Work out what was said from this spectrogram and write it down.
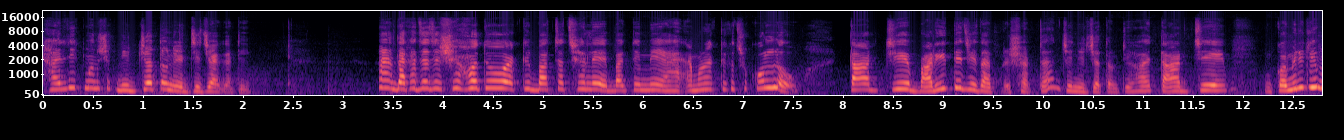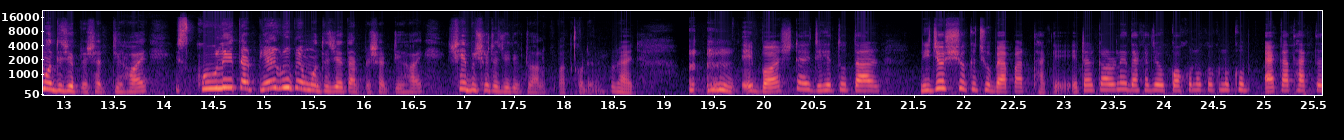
শারীরিক মানসিক নির্যাতনের যে জায়গাটি হ্যাঁ দেখা যায় যে সে হয়তো একটি বাচ্চা ছেলে বা একটি মেয়ে এমন একটা কিছু করল তার যে বাড়িতে যে তার প্রেশারটা যে নির্যাতনটি হয়, তার যে কমিউনিটির মধ্যে যে প্রেশারটি হয় স্কুলে তার পিয়ার গ্রুপের মধ্যে যে তার প্রেশারটি হয় সেই বিষয়টা যদি একটু আলোকপাত করেন। রাইট এই বয়সটায় যেহেতু তার নিজস্ব কিছু ব্যাপার থাকে, এটার কারণে দেখা যায় কখনো কখনো খুব একা থাকতে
